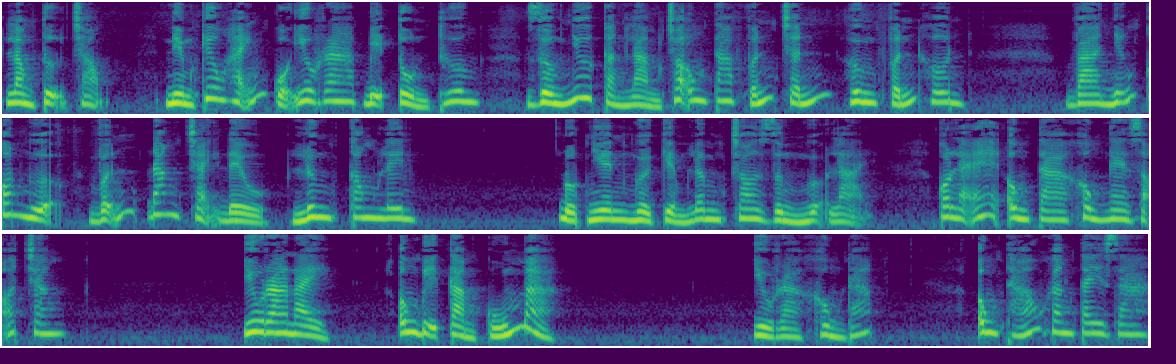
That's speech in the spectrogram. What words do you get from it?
Lòng tự trọng, niềm kiêu hãnh của Yura bị tổn thương dường như càng làm cho ông ta phấn chấn, hưng phấn hơn. Và những con ngựa vẫn đang chạy đều, lưng cong lên. Đột nhiên người kiểm lâm cho dừng ngựa lại. Có lẽ ông ta không nghe rõ chăng? Yura này, ông bị cảm cúm mà. Yura không đáp. Ông tháo găng tay ra,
